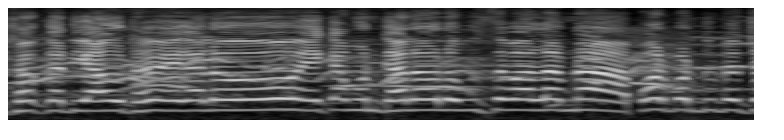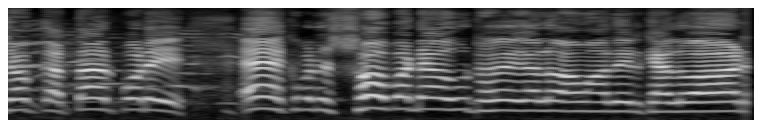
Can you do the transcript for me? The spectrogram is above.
দুটো ছক্কা দিয়ে আউট হয়ে গেল। এ কেমন খেলা হলো বুঝতে পারলাম না। পরপর দুটো ছক্কা তারপরে একবারে সবাটা আউট হয়ে গেল আমাদের খেলোয়াড়।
